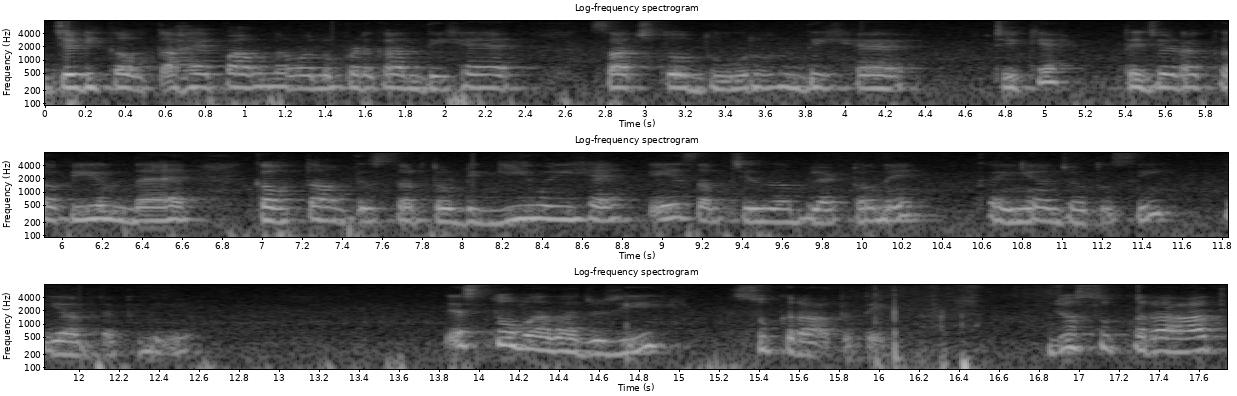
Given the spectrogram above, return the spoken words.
ਜਿਹੜੀ ਕਵਿਤਾ ਹੈ, ਭਾਵਨਾਵਾਂ ਨੂੰ ਭੜਕਾਉਂਦੀ ਹੈ, ਸੱਚ ਤੋਂ ਦੂਰ ਹੁੰਦੀ ਹੈ, ਠੀਕ ਹੈ? ਤੇ ਜਿਹੜਾ ਕਵੀ ਹੁੰਦਾ ਹੈ ਕਵਿਤਾ ਦੇ ਸਰ ਤੋਂ ਡਿੱਗੀ ਹੋਈ ਹੈ, ਇਹ ਸਭ ਚੀਜ਼ਾਂ ਪਲੇਟੋ ਨੇ ਕਹੀਆਂ ਜੋ ਤੁਸੀਂ ਯਾਦ ਰੱਖਣੀ ਹੈ ਇਸ ਤੋਂ ਬਾਅਦ ਆਜੋ ਜੀ ਸੁਕਰਾਤ ਤੇ। ਜੋ ਸੁਕਰਾਤ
